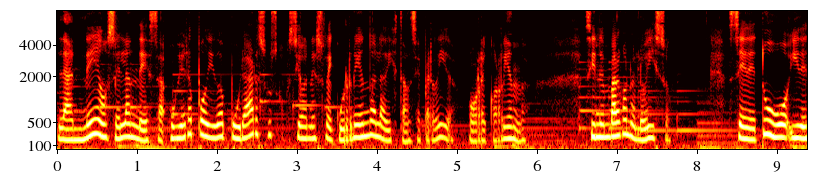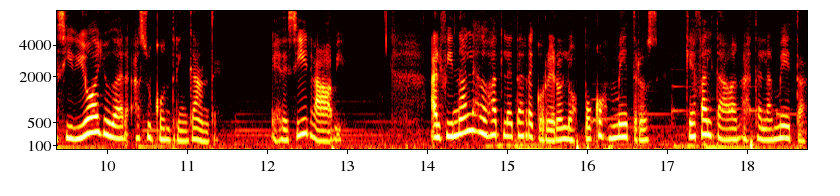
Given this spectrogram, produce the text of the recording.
la neozelandesa hubiera podido apurar sus opciones recurriendo a la distancia perdida o recorriendo. Sin embargo, no lo hizo. Se detuvo y decidió ayudar a su contrincante, es decir, a Abby. Al final, las dos atletas recorrieron los pocos metros que faltaban hasta la meta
